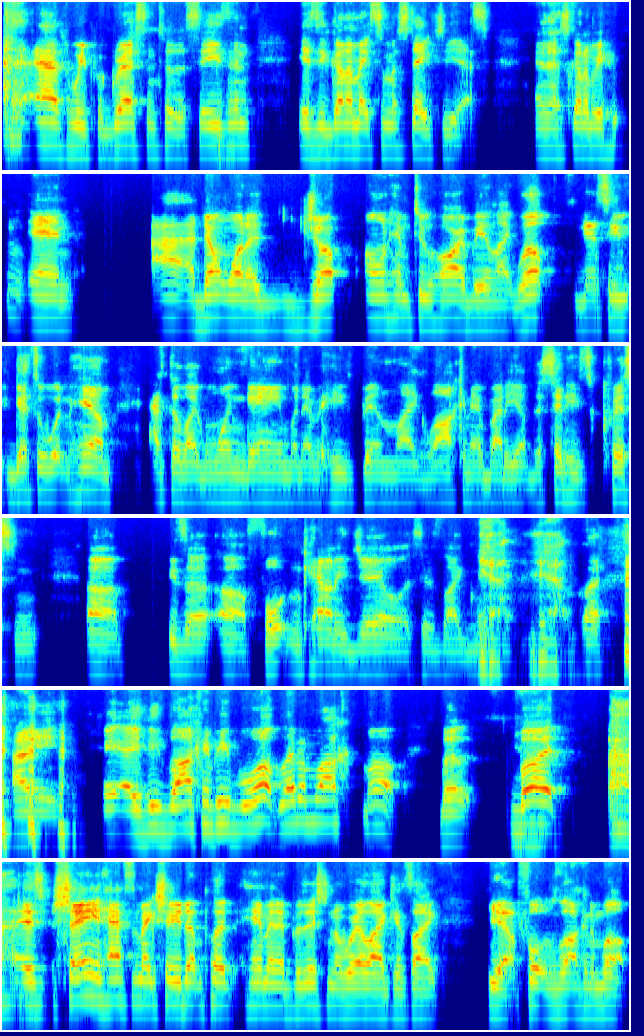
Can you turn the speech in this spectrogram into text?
as we progress into the season, is he going to make some mistakes? Yes, and that's going to be. And I don't want to jump on him too hard, being like, "Well, guess he guess it wasn't him." After like one game, whenever he's been like locking everybody up, they said he's Kristian. Uh, he's a uh, Fulton County Jail. It's his like yeah, yeah. But I mean, if he's locking people up, let him lock them up. But yeah. but as Shane has to make sure he doesn't put him in a position where like it's like, yeah, Fulton's locking him up.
